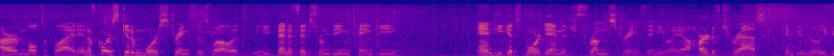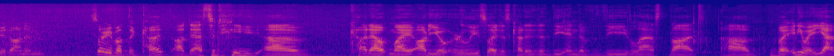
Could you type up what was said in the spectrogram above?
are multiplied. And of course get him more strength as well. He benefits from being tanky, and he gets more damage from strength anyway. A Heart of Tarrasque can be really good on him. Sorry about the cut. Audacity uh, cut out my audio early, so I just cut it at the end of the last thought. Uh, but anyway, yeah,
